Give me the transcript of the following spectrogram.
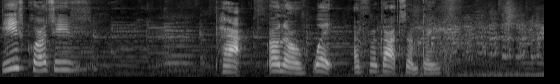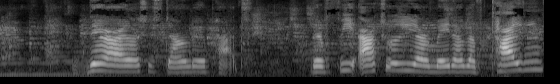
These crusties pat oh no, wait, I forgot something. Their eyelashes down their pads. Their feet actually are made out of tiny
